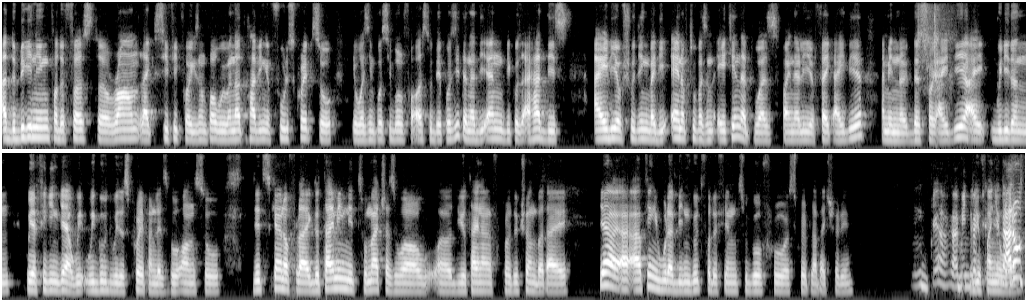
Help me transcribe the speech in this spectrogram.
at the beginning for the first uh, round, like SEAFIC, for example, we were not having a full script, so it was impossible for us to deposit. And at the end, because I had this idea of shooting by the end of 2018, that was finally a fake idea. I mean, the destroy idea. I we didn't. We are thinking, yeah, we we good with the script and let's go on. So it's kind of like the timing needs to match as well uh, the timeline of production. But I, yeah, I, I think it would have been good for the film to go through a script lab actually. yeah i mean you your i way. don't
